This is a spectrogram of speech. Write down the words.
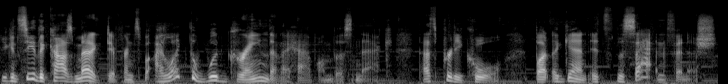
You can see the cosmetic difference, but I like the wood grain that I have on this neck. That's pretty cool. But again, it's the satin finish.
